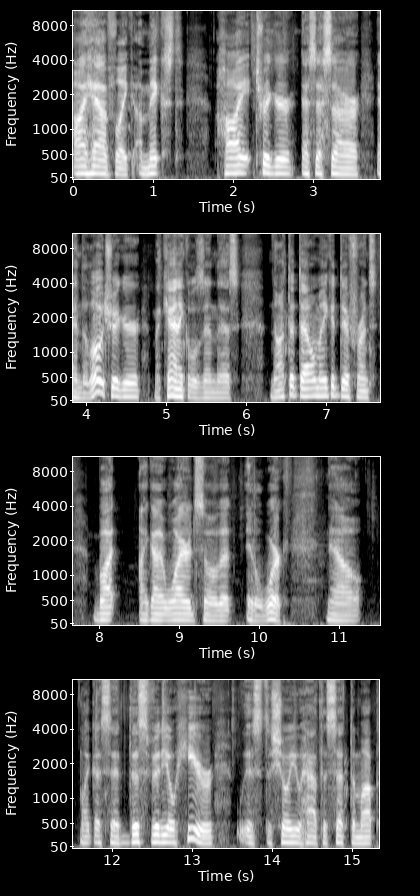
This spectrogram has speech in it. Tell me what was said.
I have like a mixed high trigger SSR and the low trigger mechanicals in this. Not that that will make a difference, but I got it wired so that it'll work. Now, like I said, this video here is to show you how to set them up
